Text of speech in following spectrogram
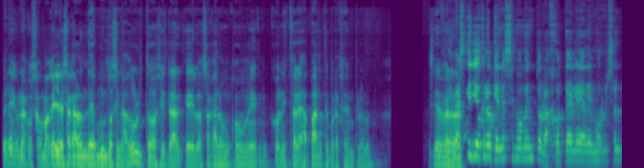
Pero una cosa como aquello que sacaron de Mundos sin adultos y tal, que lo sacaron con, con historias aparte, por ejemplo, ¿no? Sí, es verdad. es que yo creo que en ese momento la JLA de Morrison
